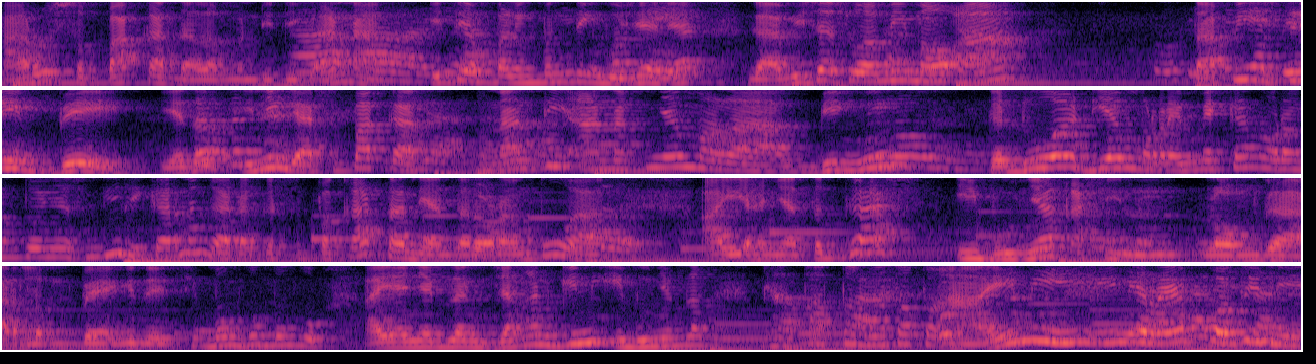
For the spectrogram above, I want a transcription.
harus sepakat dalam mendidik Ah, anak ah, itu iya. yang paling penting Itu Bu penting. ya nggak bisa suami mau bisa. A tapi istri B. B ya toh? Ini nggak sepakat. Nanti anaknya malah bingung. Kedua dia meremehkan orang tuanya sendiri karena nggak ada kesepakatan di antara Iya, orang tua. ayahnya tegas ibunya kasih longgar lembek gitu. Si monggo monggo. Ayahnya bilang jangan gini. Ibunya bilang nggak apa-apa nggak apa-apa. Ah ini ini Iya, repot nggak bisa, ini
